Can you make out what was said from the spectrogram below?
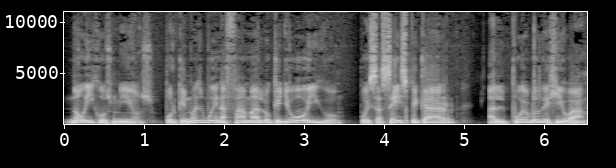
No, hijos míos, porque no es buena fama lo que yo oigo, pues hacéis pecar al pueblo de Jehová.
